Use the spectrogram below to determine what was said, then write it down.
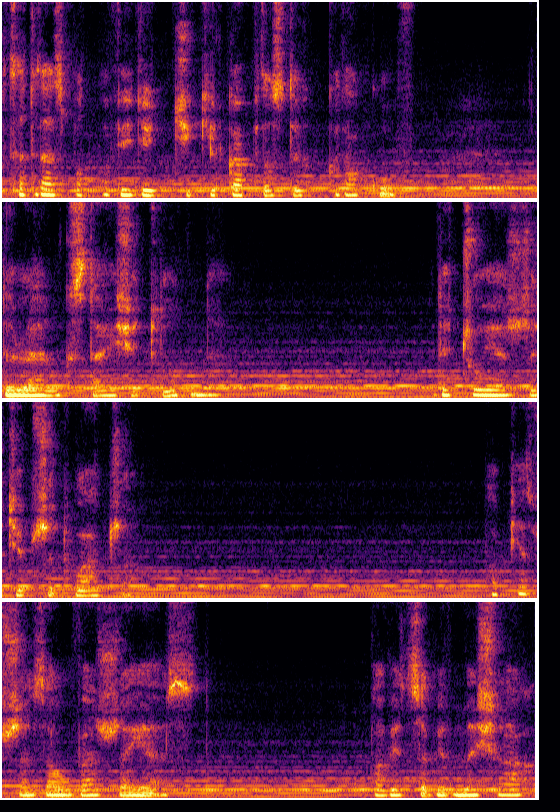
Chcę teraz podpowiedzieć Ci kilka prostych kroków, gdy lęk staje się trudny, gdy czujesz, że Cię przytłacza. Po pierwsze, zauważ, że jest. Powiedz sobie w myślach:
